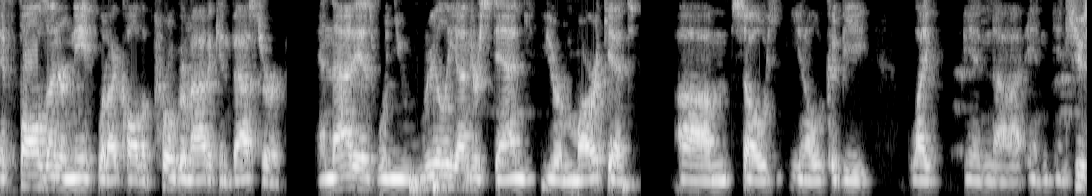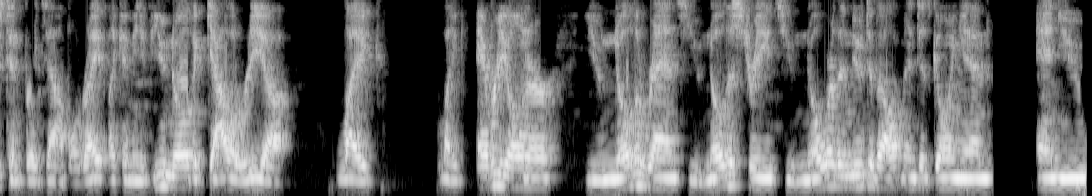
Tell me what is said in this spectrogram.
it falls underneath what I call the programmatic investor, and that is when you really understand your market. Um, so you know, it could be like in uh, in in Houston, for example, right? Like, I mean, if you know the Galleria, like like every owner, you know the rents, you know the streets, you know where the new development is going in, and you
